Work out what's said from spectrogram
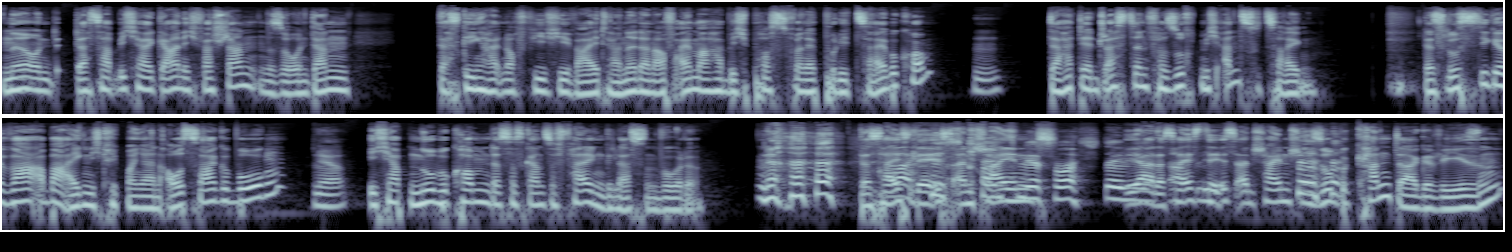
Ne, und das habe ich halt gar nicht verstanden. So, und dann, das ging halt noch viel, viel weiter. Ne? Dann auf einmal habe ich Post von der Polizei bekommen. Hm. Da hat der Justin versucht, mich anzuzeigen. Das Lustige war aber, eigentlich kriegt man ja einen Aussagebogen. Ja. Ich habe nur bekommen, dass das Ganze fallen gelassen wurde. Das heißt, der ist anscheinend. ja, das heißt, der ist anscheinend schon so bekannt da gewesen.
